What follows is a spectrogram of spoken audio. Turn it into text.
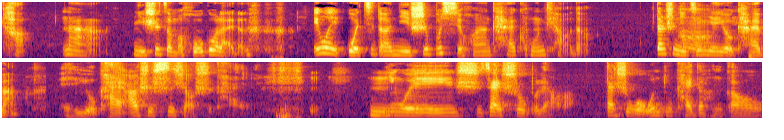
好，那你是怎么活过来的呢？因为我记得你是不喜欢开空调的，但是你今年有开吧？呃有开二十四小时开，嗯因为实在受不了了。但是我温度开得很高。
